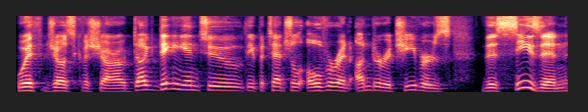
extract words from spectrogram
with Joseph Casciaro, dug, digging into the potential over and underachievers this season,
